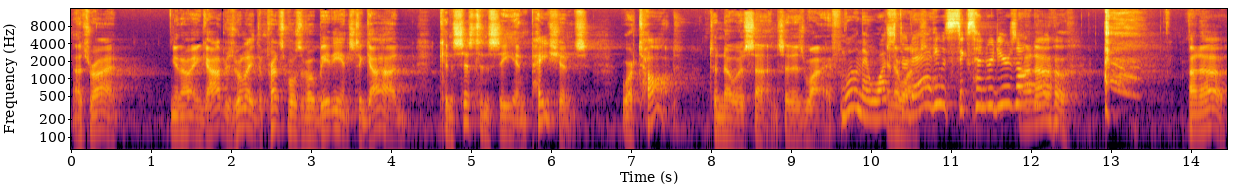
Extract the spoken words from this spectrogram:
that's right. You know, and God was really the principles of obedience to God, consistency and patience were taught to Noah's sons and his wife. Well, when they watched their their dad, he was 600 years old. I know. I know,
